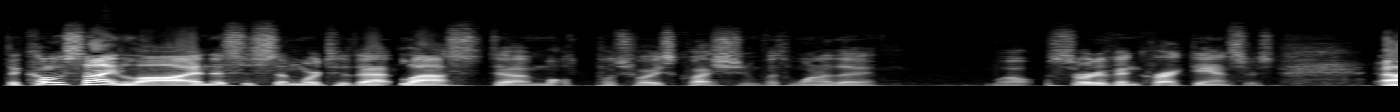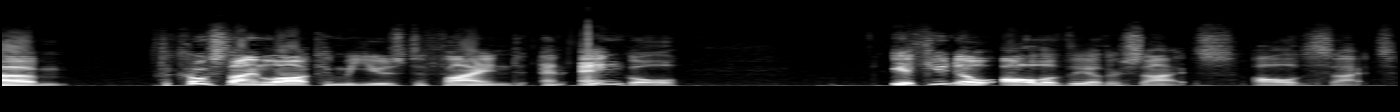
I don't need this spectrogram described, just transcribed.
The cosine law, and this is similar to that last uh, multiple choice question with one of the, well, sort of incorrect answers. Um, the cosine law can be used to find an angle if you know all of the other sides, all of the sides.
